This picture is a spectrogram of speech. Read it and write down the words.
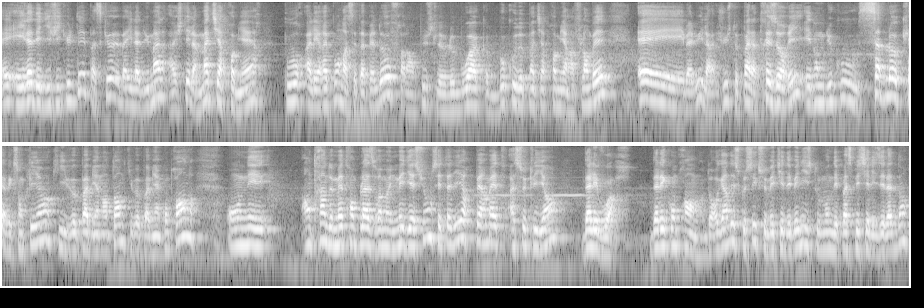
et, il a des difficultés parce qu'il bah, a du mal à acheter la matière première pour aller répondre à cet appel d'offres. Alors en plus, le, bois, comme beaucoup d'autres matières premières, a flambé. Et ben lui, il n'a juste pas la trésorerie. Et donc, du coup, ça bloque avec son client qui ne veut pas bien entendre, qui ne veut pas bien comprendre. On est en train de mettre en place vraiment une médiation, c'est-à-dire permettre à ce client d'aller voir, d'aller comprendre, de regarder ce que c'est que ce métier d'ébéniste. Tout le monde n'est pas spécialisé là-dedans.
